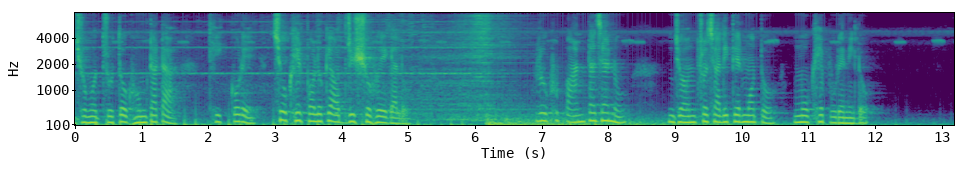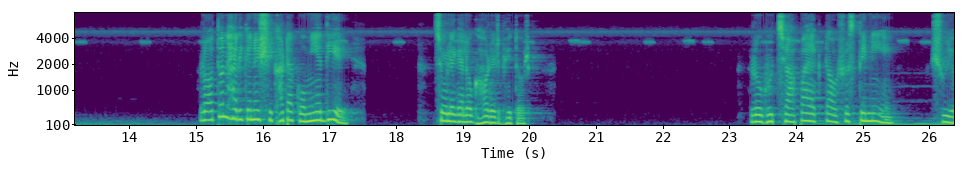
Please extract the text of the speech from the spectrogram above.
ঝুমুর দ্রুত ঘুমটাটা ঠিক করে চোখের পলকে অদৃশ্য হয়ে গেল। রঘু পানটা যেন যন্ত্রচালিতের মতো মুখে পুড়ে নিল। রতন হ্যারিকেনের শিখাটা কমিয়ে দিয়ে চলে গেল ঘরের ভেতর। রঘু চাপা একটা অস্বস্তি নিয়ে শুয়ে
